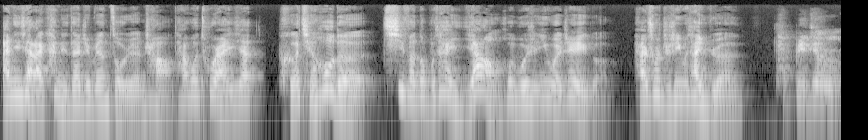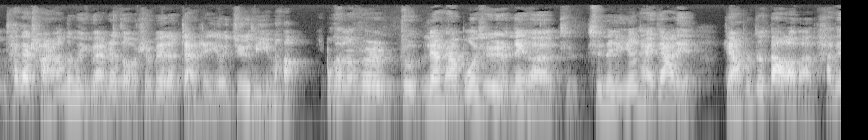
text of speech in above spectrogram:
安静下来看你在这边走圆场，他会突然一下和前后的气氛都不太一样，会不会是因为这个？还是说只是因为他圆？他毕竟他在场上那么圆着走，是为了展示一个距离嘛？不可能说是就梁山伯去那个去去那个英台家里。两步就到了吧，他得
